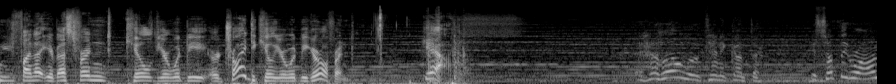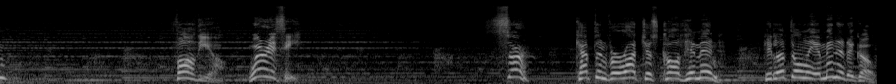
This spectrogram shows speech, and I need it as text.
you find out your best friend killed your would-be or tried to kill your would-be girlfriend. Yeah. Hello, Lieutenant Gunther. Is something wrong? Faldio, where is he? Sir, Captain Varrot just called him in. He left only a minute ago.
